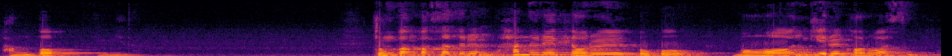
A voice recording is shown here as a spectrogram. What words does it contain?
방법입니다. 동방 박사들은 하늘의 별을 보고 먼 길을 걸어왔습니다.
